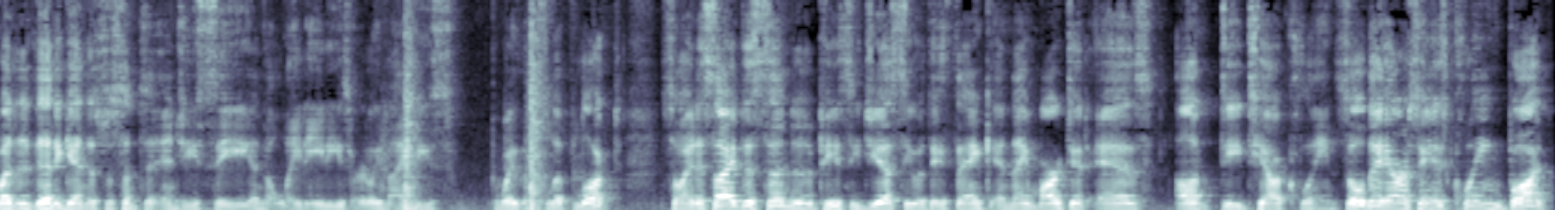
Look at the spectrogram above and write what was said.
But then again, this was sent to NGC in the late 80s, early 90s, the way the flip looked. So I decided to send it to PCGS, see what they think, and they marked it as on detail clean. So they are saying it's clean, but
